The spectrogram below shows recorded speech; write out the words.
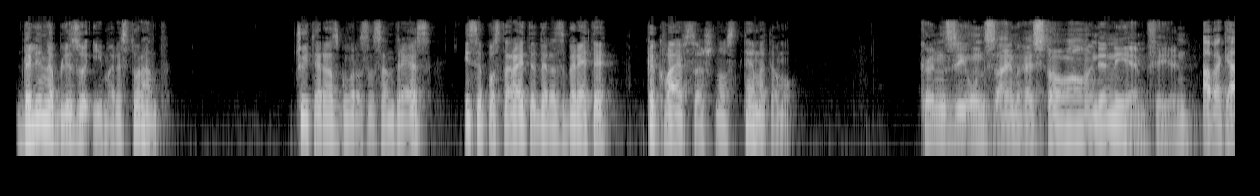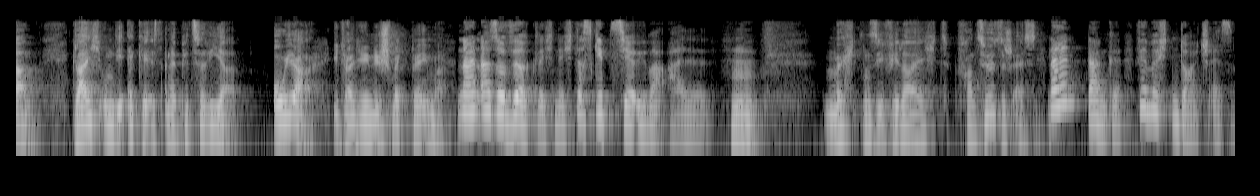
дали наблизо има ресторант. Чуйте разговора с Андреас и се постарайте да разберете каква е всъщност темата му. Können Sie uns ein Restaurant in der Nähe empfehlen? Aber gern. Gleich um die Ecke ist eine Pizzeria. Oh ja, italienisch schmeckt mir immer. Nein, also wirklich nicht. Das gibt's ja überall. Möchten Sie vielleicht französisch essen? Nein, danke. Wir möchten Deutsch essen.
